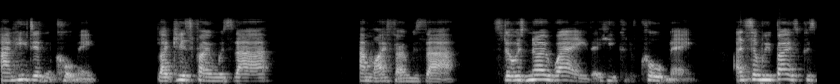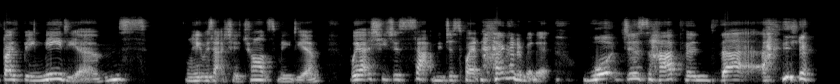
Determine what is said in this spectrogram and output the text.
And he didn't call me. Like his phone was there and my phone was there. So there was no way that he could have called me. And so we both, because both being mediums, he was actually a trance medium, we actually just sat and we just went, hang on a minute, what just happened there?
